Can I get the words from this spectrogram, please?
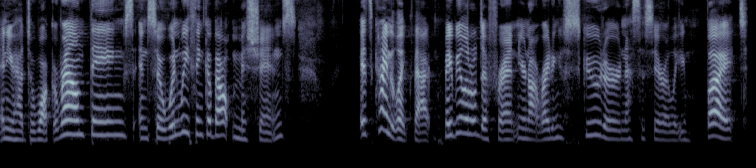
and you had to walk around things. And so when we think about missions, it's kind of like that. Maybe a little different. You're not riding a scooter necessarily, but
